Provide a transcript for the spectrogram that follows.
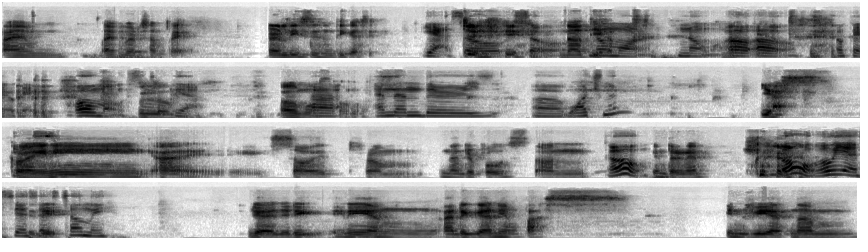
I'm I'm baru sampai early season 3 sih. Yeah, so so not no yet. more, no more. Not oh, oh, okay, okay, almost. Belum. Yeah, Almost, Uh, almost. and then there's uh, Watchmen. yes. Kalau ini I saw it from another post on Oh, internet. oh, oh, yes, yes, Jadi- yes. Tell me. Ya, jadi ini yang adegan yang pas in Vietnam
